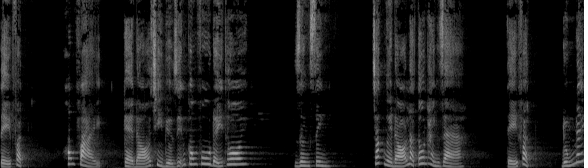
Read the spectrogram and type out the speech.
Tế Phật, không phải, kẻ đó chỉ biểu diễn công phu đấy thôi. Dương sinh, chắc người đó là tôn hành giả. Tế Phật, đúng đấy.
